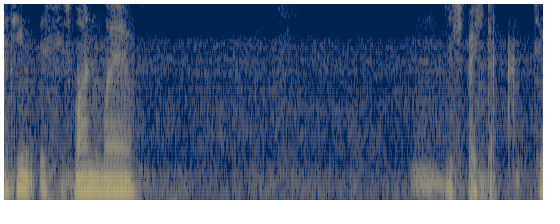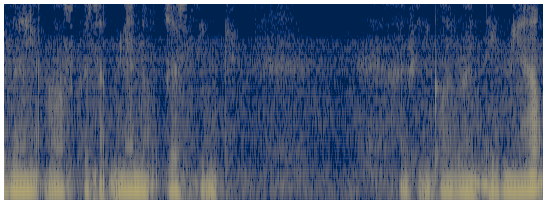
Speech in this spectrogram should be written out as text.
I think this is one where you're supposed to actively ask for something and not just think, hopefully God won't leave me out.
